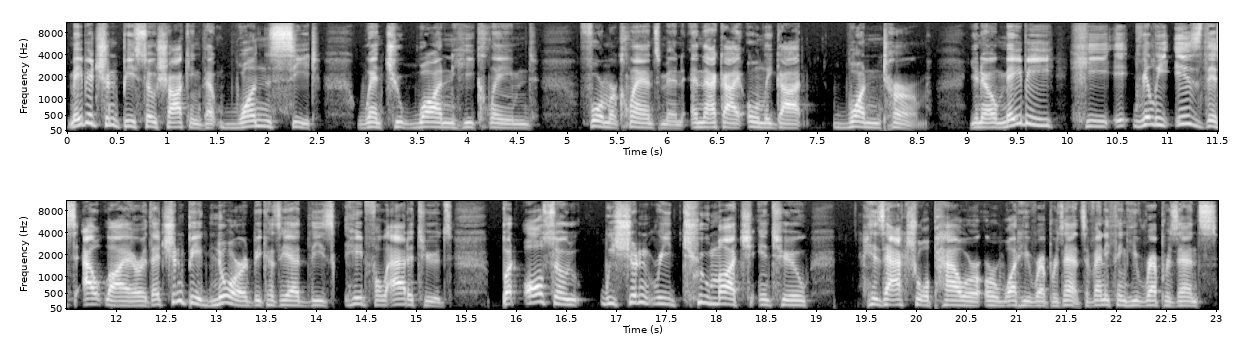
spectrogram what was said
Maybe it shouldn't be so shocking that one seat went to one, he claimed, former Klansman, and that guy only got one term. You know, maybe he really is this outlier that shouldn't be ignored because he had these hateful attitudes. But also, we shouldn't read too much into his actual power or what he represents. If anything, he represents,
